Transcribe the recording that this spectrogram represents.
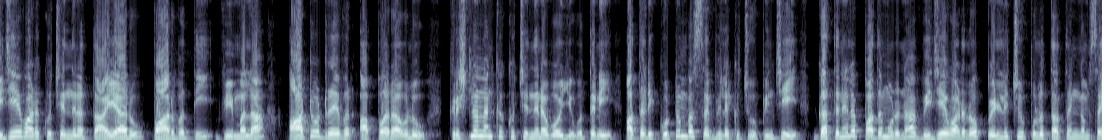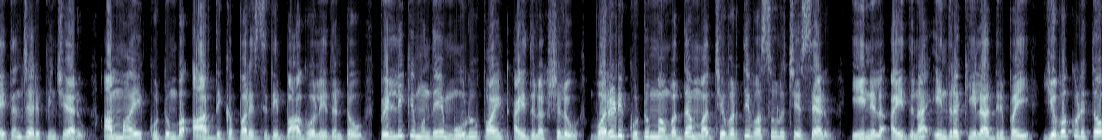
విజయవాడకు చెందిన తాయారు పార్వతి విమల ఆటో డ్రైవర్ అప్పారావులు కృష్ణలంకకు చెందిన ఓ యువతిని అతడి కుటుంబ సభ్యులకు చూపించి గత నెల పదమూడున విజయవాడలో పెళ్ళి చూపులు తతంగం సైతం జరిపించారు. అమ్మాయి కుటుంబ ఆర్థిక పరిస్థితి బాగోలేదంటూ పెళ్ళికి ముందే మూడు పాయింట్ ఐదు లక్షలు వరుడి కుటుంబం వద్ద మధ్యవర్తి వసూలు చేశాడు. ఈ నెల ఐదున ఇంద్రకీలాద్రిపై యువకుడితో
